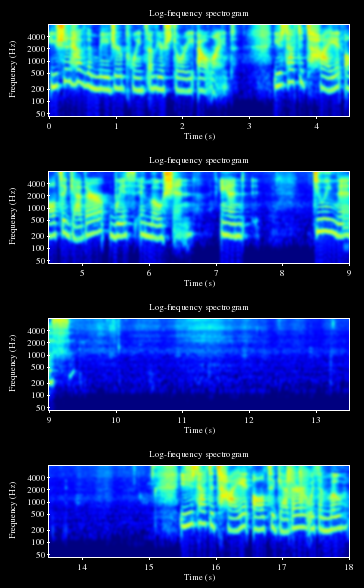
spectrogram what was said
you should have the major points of your story outlined. You just have to tie it all together with emotion. And doing this You just have to tie it all together with emo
